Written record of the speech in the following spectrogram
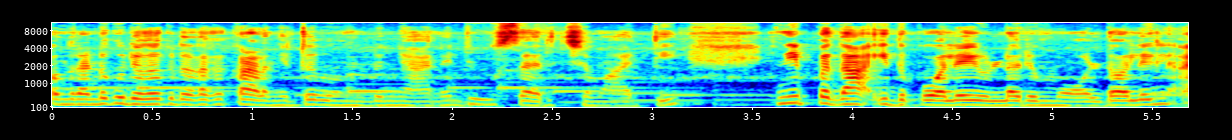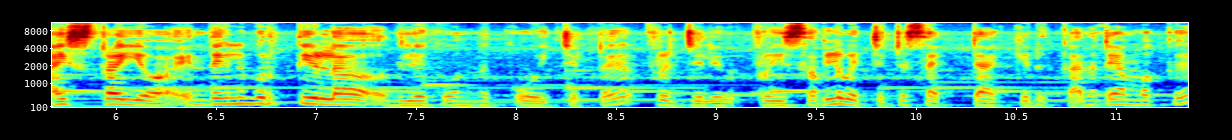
ഒന്ന് രണ്ട് കുരുവൊക്കെ കിട്ടും അതൊക്കെ കളഞ്ഞിട്ട് വീണ്ടും ഞാൻ ജ്യൂസ് അരിച്ച് മാറ്റി. ഇനിയിപ്പോൾ ഇതാ ഇതുപോലെയുള്ള ഒരു മോൾഡോ അല്ലെങ്കിൽ ഐസ് ട്രൈയോ എന്തെങ്കിലും വൃത്തിയുള്ള ഇതിലേക്ക് ഒന്ന് കോയിച്ചിട്ട് ഫ്രിഡ്ജിൽ ഫ്രീസറിൽ വെച്ചിട്ട് സെറ്റാക്കി എടുക്കുക. എന്നിട്ട് നമുക്ക്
